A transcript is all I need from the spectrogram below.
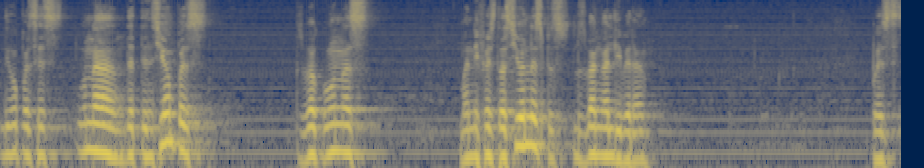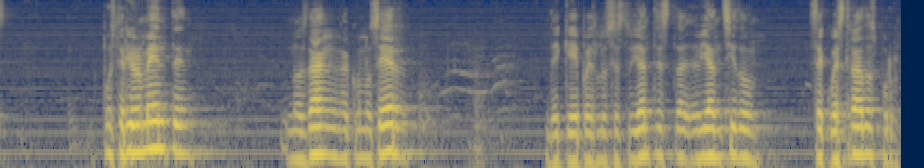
digo, pues es una detención, pues, pues va con unas manifestaciones, pues los van a liberar. Pues posteriormente nos dan a conocer de que pues los estudiantes habían sido secuestrados por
